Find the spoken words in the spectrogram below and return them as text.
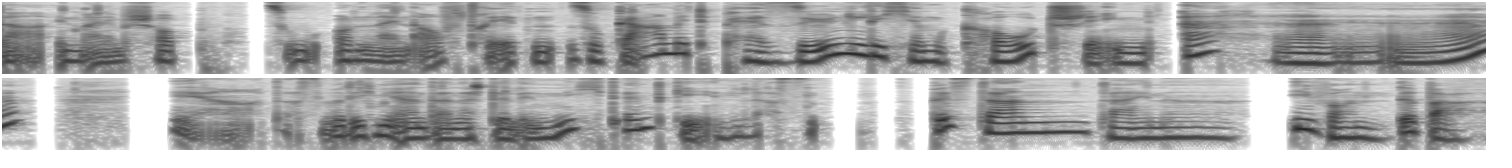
da in meinem Shop zu Online-Auftreten, sogar mit persönlichem Coaching. Aha. Ja, das würde ich mir an deiner Stelle nicht entgehen lassen. Bis dann, deine Yvonne de Bar.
